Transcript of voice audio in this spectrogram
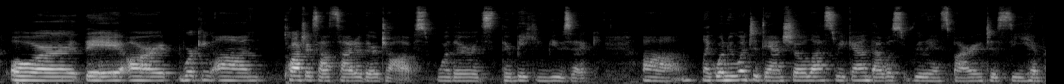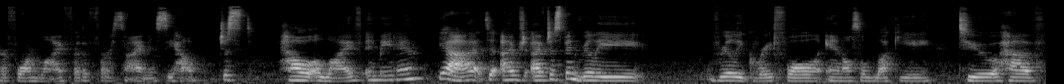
or they are working on projects outside of their jobs, whether it's they're making music. Um, like when we went to Dan's show last weekend, that was really inspiring to see him perform live for the first time and see how just how alive it made him. Yeah, I've, I've just been really, really grateful and also lucky to have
